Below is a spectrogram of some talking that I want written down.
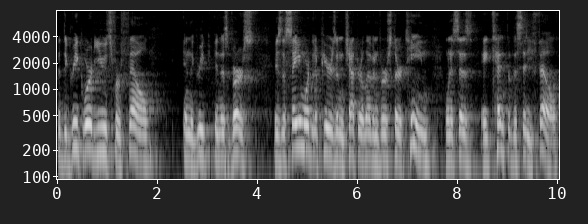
that the Greek word used for fell in the Greek in this verse is the same word that appears in chapter 11, verse 13, when it says, A tenth of the city fell.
